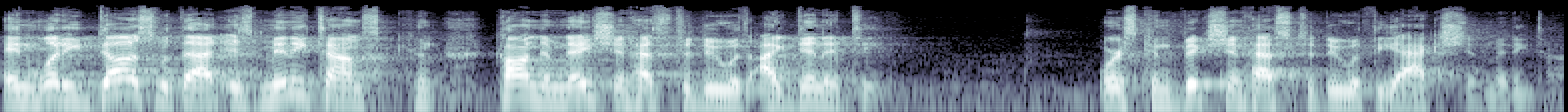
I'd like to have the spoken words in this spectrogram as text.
And what he does with that is many times con- condemnation has to do with identity, whereas conviction has to do with the action many times.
